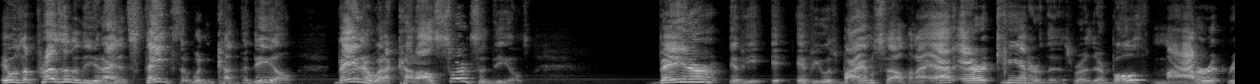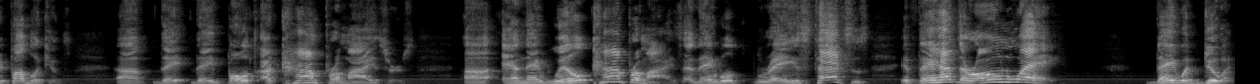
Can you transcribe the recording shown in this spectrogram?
It was the president of the United States that wouldn't cut the deal. Boehner would have cut all sorts of deals. Boehner, if he if he was by himself, and I add Eric Cantor to this, where they're both moderate Republicans. Uh, they they both are compromisers, uh, and they will compromise, and they will raise taxes. If they had their own way, they would do it.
